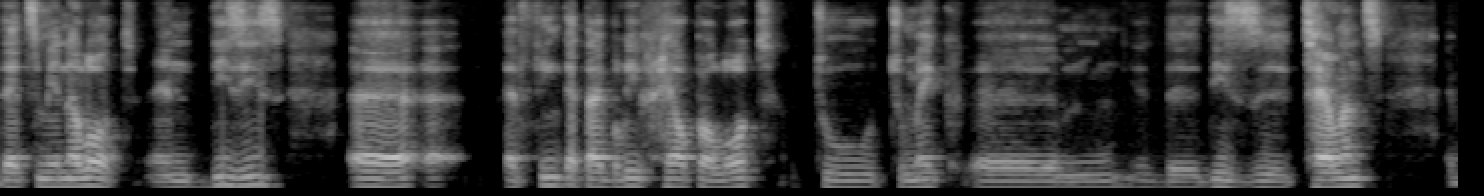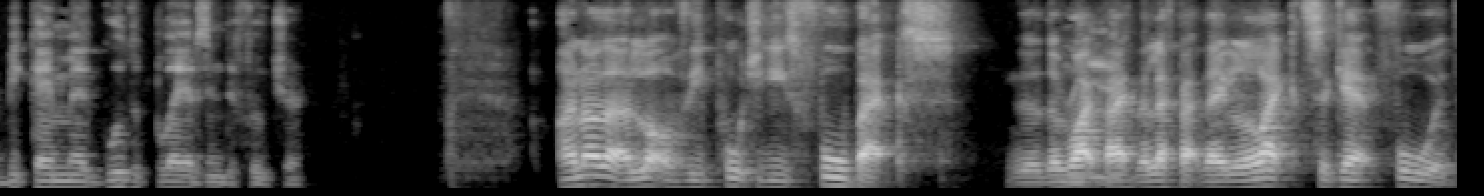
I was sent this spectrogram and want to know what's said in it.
That's mean a lot, and this is a thing that I believe help a lot to to make um, the, these talents became uh, good players in the future. I know that a lot of the Portuguese fullbacks, the, the right yeah. back, the left back, they like to get forward.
